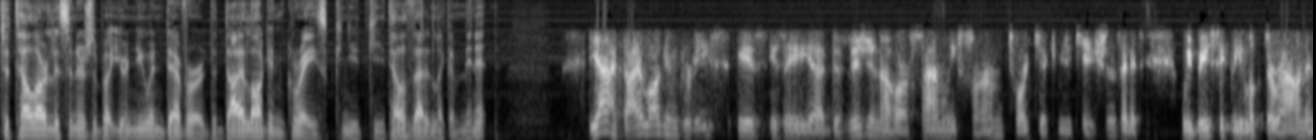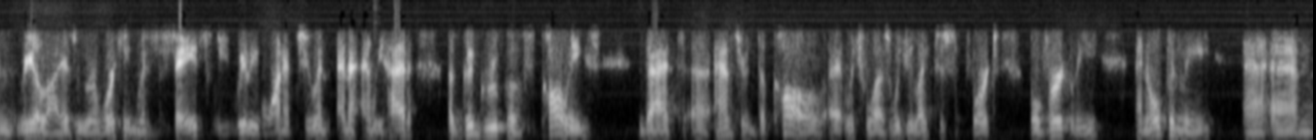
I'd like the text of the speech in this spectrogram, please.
to tell our listeners about your new endeavor, the Dialogue in Grace. Can you, can you tell us that in like a minute? Yeah, Dialogue in Grace is is a uh, division of our family firm, Torchia Communications, and it's we basically looked around and realized we were working with the faith. We really wanted to, and and and we had a good group of colleagues that uh, answered the call, uh, which was, "Would you like to support overtly and openly?" Uh, um,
